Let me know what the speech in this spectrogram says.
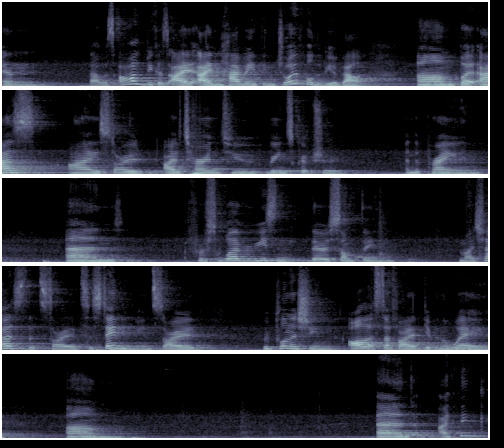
And that was odd because I, I didn't have anything joyful to be about. Um, but as I started, I turned to reading scripture and to praying. And for whatever reason, there was something in my chest that started sustaining me and started replenishing all that stuff I had given away. Um, and I think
